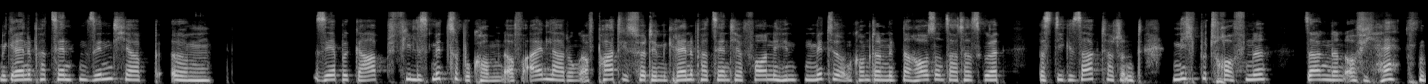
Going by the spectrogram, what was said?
Migränepatienten sind ja ähm, sehr begabt, vieles mitzubekommen. Auf Einladung, auf Partys hört der Migränepatient ja vorne, hinten, Mitte und kommt dann mit nach Hause und sagt, hast gehört, was die gesagt hat. Und nicht Betroffene sagen dann oft, hä?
